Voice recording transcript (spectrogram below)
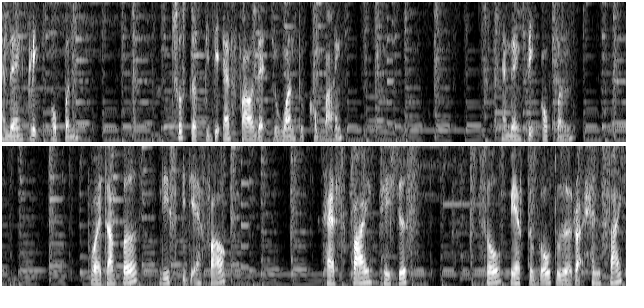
and then click Open choose the PDF file that you want to combine and then click open. For example, this PDF file has 5 pages so we have to go to the right hand side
